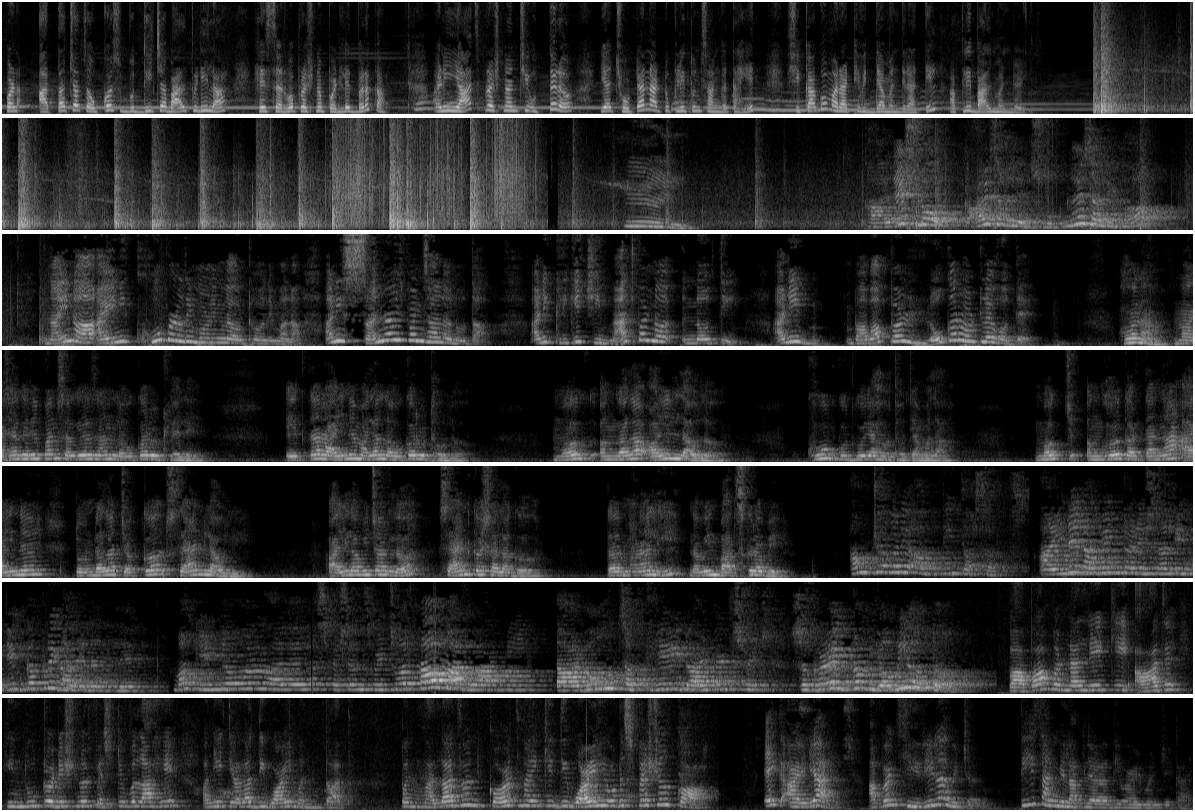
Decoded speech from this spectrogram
पण आताच्या चौकस बुद्धीच्या बालपिढीला हे सर्व प्रश्न पडलेत बरं का? आणि याच प्रश्नांची उत्तरं या छोट्या नाटुकलीतून सांगत आहेत शिकागो मराठी विद्या मंदिरातील आपली बालमंडळी. काय रे श्लोक? काय झाले स्वप्न झाली. नाही ना आईने खूप अर्ली मॉर्निंगला उठवले मला आणि सनराईज पण झाला नव्हता. आणि क्रिकेटची मॅच पण नव्हती. आणि बाबा पण लवकर उठले होते. हो ना माझ्या घरी पण सगळेजण लवकर उठलेले. एकतर आईने मला लवकर उठवलं. मग अंगाला ऑइल लावलं. खूप गुदगुल्या होत होत्या मला. मग अंघोळ करताना आईने तोंडाला चक्क सँड लावली. आईला विचारलं सँड कशाला ग? तर म्हणाली नवीन बाथस्क्रब आहे. आमच्याकडे अगदी तसंच. आईने नवीन ट्रेडिशनल इंडियन कपडे घालायला दिले. मग इंडियावर आलेल्या स्पेशल स्वीट्स वर ताव मारला आम्ही. लाडू चकली डायमंड स्वीट्स सगळे एकदम यमी होतं. बाबा म्हणाले की आज हिंदू ट्रेडिशनल फेस्टिवल आहे आणि त्याला दिवाळी म्हणतात पण मला अजून कळत नाही की दिवाळी एवढं स्पेशल का एक आयडिया आहे आपण सिरीला विचारू ती सांगेल आपल्याला दिवाळी म्हणजे काय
